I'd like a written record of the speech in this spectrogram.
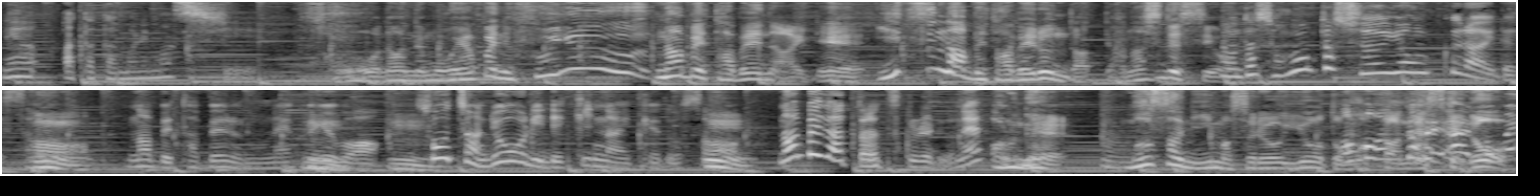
ね温まりますしそうなんでもうやっぱりね冬鍋食べないでいつ鍋食べるんだって話ですよ。私ほんと週4くらいでさ、うん。鍋食べるのね冬は、うんうん。そうちゃん料理できないけどさ、うん。鍋だったら作れるよね。あのね、うん。まさに今それを言おうと思ったんですけど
